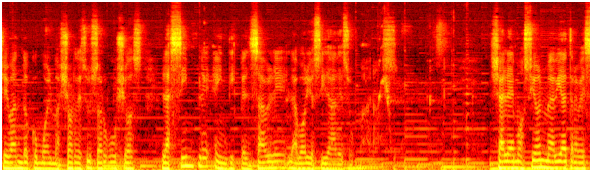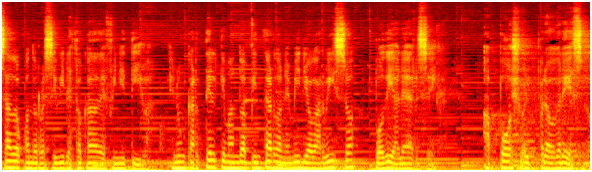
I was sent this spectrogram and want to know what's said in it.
llevando como el mayor de sus orgullos la simple e indispensable laboriosidad de sus manos. Ya la emoción me había atravesado cuando recibí la estocada definitiva. En un cartel que mandó a pintar don Emilio Garbizo podía leerse apoyo el progreso,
